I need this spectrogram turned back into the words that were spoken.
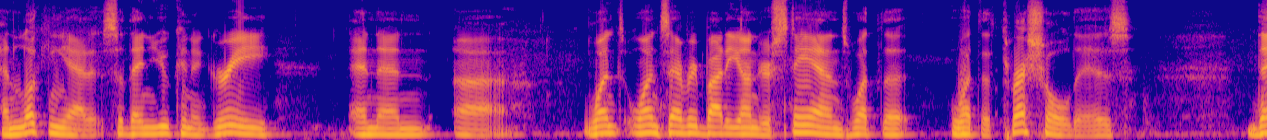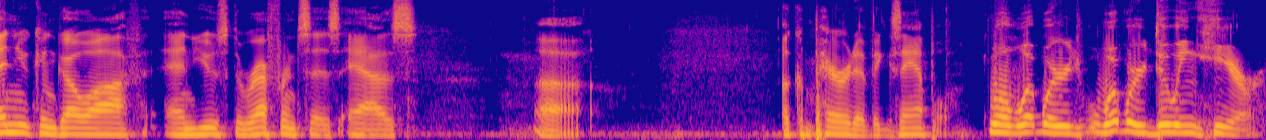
and looking at it. So then you can agree and then uh, once once everybody understands what the what the threshold is then you can go off and use the references as uh, a comparative example Well, what we're what we're doing here,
